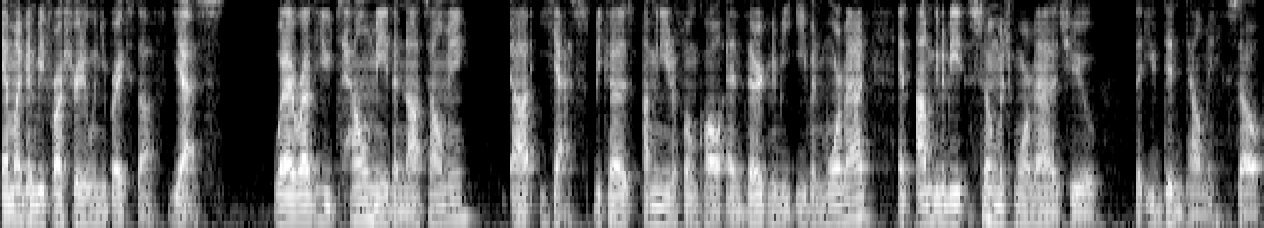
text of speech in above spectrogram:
am I going to be frustrated when you break stuff? Yes. Would I rather you tell me than not tell me? Uh, yes, because I'm gonna need a phone call, and they're gonna be even more mad, and I'm gonna be so much more mad at you that you didn't tell me. So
